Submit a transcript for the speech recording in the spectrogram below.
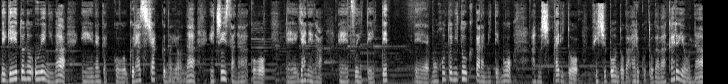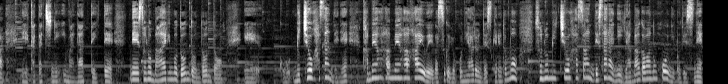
でゲートの上には、えー、なんかこうグラスシャックのような、え小さなこう、え屋根が、えついていてでもう本当に遠くから見てもあのしっかりとフィッシュポンドがあることが分かるような、えー、形に今なっていてでその周りもどんどんどんどん、えーこう道を挟んでねカメハメハハイウェイがすぐ横にあるんですけれどもその道を挟んでさらに山側の方にもですね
